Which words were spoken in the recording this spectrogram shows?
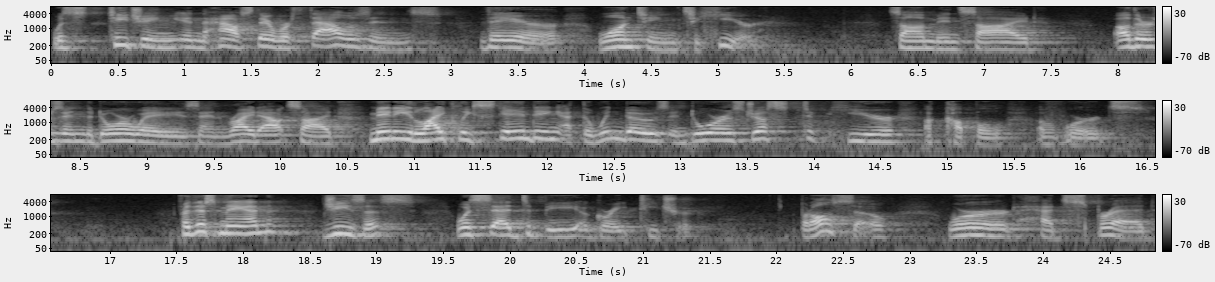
was teaching in the house, there were thousands there wanting to hear. Some inside, others in the doorways and right outside, many likely standing at the windows and doors just to hear a couple of words. For this man, Jesus, was said to be a great teacher, but also word had spread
